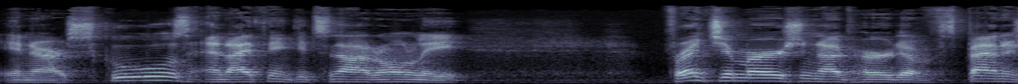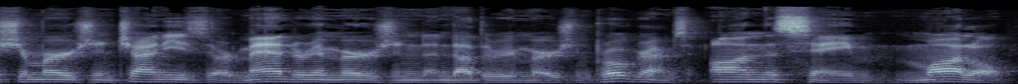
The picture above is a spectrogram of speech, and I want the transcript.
in our schools. And I think it's not only French immersion, I've heard of Spanish immersion, Chinese or Mandarin immersion, and other immersion programs on the same model.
